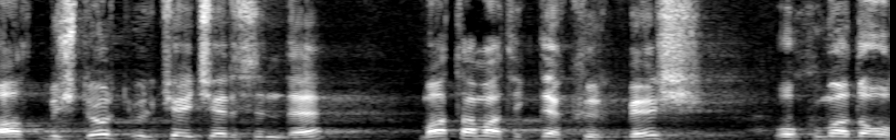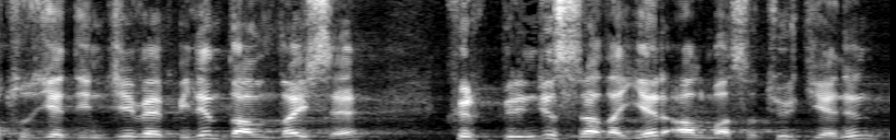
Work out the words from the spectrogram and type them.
64 ülke içerisinde matematikte 45, okumada 37. ve bilim dalında ise 41. sırada yer alması Türkiye'nin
